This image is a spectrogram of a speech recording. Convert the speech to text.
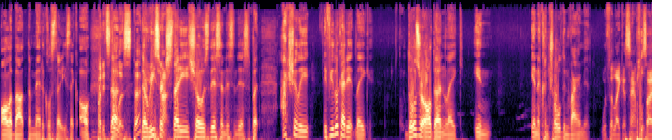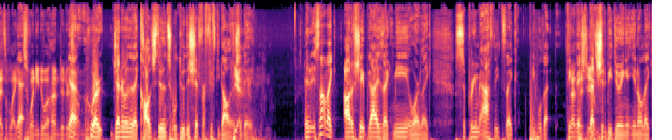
all about the medical studies like oh But it's the- still a study. the research study shows this and this and this but actually if you look at it like those are all done like in in a controlled environment with a, like a sample size of like Yeah. twenty to hundred or yeah something. who are generally like college students who will do this shit for $50 yeah. a day and it's not like out of shape guys like me or like supreme athletes like people that think At they the sh- that should be doing it you know like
